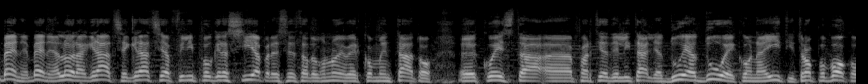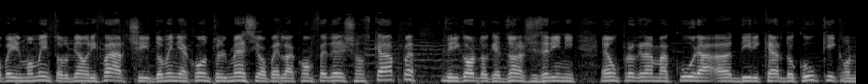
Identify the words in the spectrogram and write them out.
Bene, bene, allora grazie, grazie a Filippo Grassia per essere stato con noi e aver commentato eh, questa eh, partita dell'Italia 2 a 2 con Haiti, troppo poco per il momento, dobbiamo rifarci domenica contro il Messico per la Confederations Cup. Vi ricordo che Zona Cesarini è un programma a cura eh, di Riccardo Cucchi con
